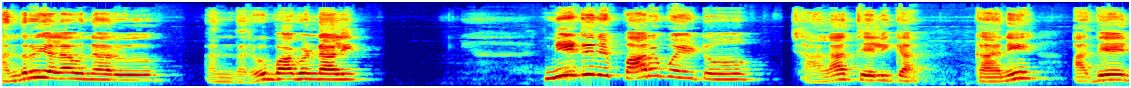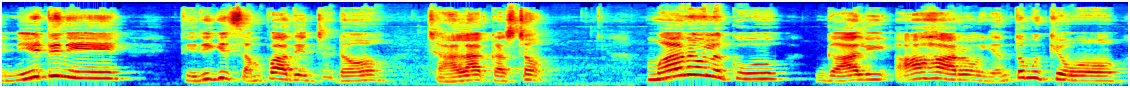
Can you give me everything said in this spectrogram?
అందరూ ఎలా ఉన్నారు? అందరూ బాగుండాలి. నీటిని పారబోయటం చాలా తేలిక కానీ అదే నీటిని తిరిగి సంపాదించడం చాలా కష్టం. మానవులకు గాలి ఆహారం ఎంత ముఖ్యమో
